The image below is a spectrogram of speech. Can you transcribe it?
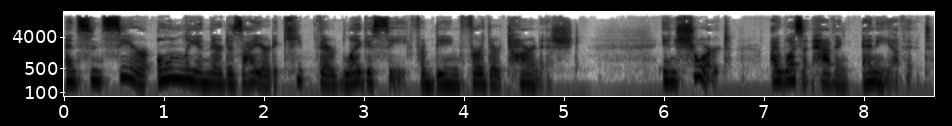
and sincere only in their desire to keep their legacy from being further tarnished. In short, I wasn't having any of it.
